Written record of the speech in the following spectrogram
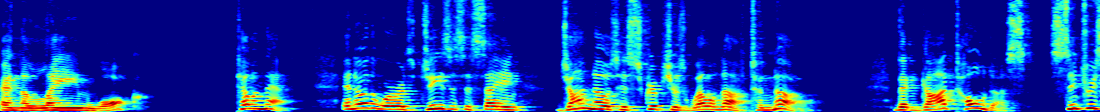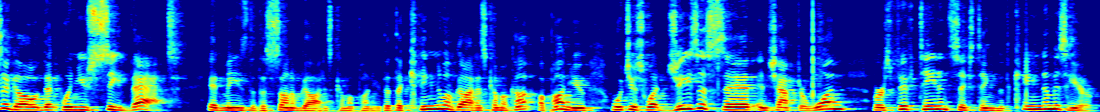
and the lame walk? Tell him that. In other words, Jesus is saying, John knows his scriptures well enough to know that God told us centuries ago that when you see that, it means that the Son of God has come upon you, that the kingdom of God has come upon you, which is what Jesus said in chapter 1, verse 15 and 16. The kingdom is here.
